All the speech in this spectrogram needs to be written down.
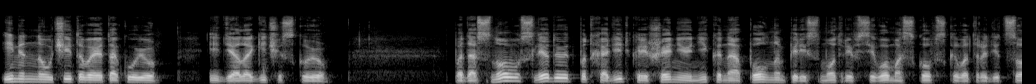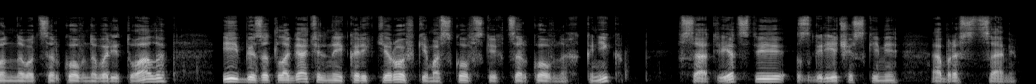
Именно учитывая такую идеологическую под основу следует подходить к решению Никона о полном пересмотре всего московского традиционного церковного ритуала и безотлагательной корректировки московских церковных книг в соответствии с греческими образцами.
